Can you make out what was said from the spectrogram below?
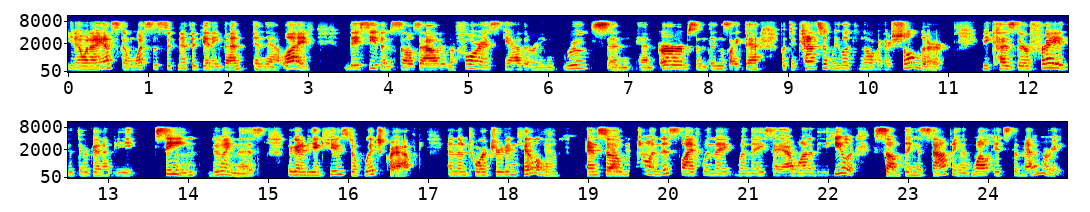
you know, when I ask them what's the significant event in that life, they see themselves out in a forest gathering roots and, and herbs and things like that, but they're constantly looking over their shoulder because they're afraid that they're going to be seen doing this. They're going to be accused of witchcraft and then tortured and killed. Yeah. And so yeah. now in this life, when they when they say I want to be a healer, something is stopping them. Well, it's the memory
